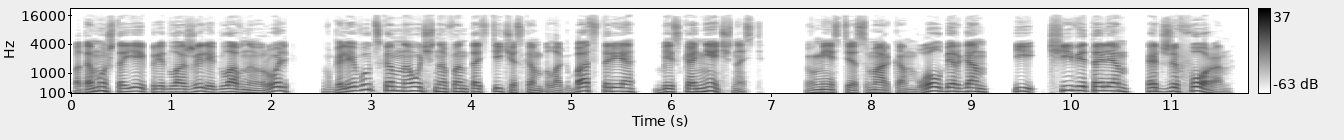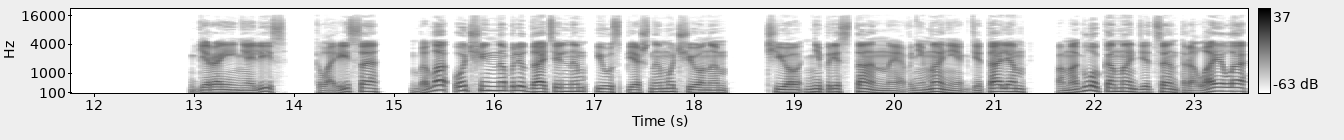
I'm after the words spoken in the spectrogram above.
потому что ей предложили главную роль в голливудском научно-фантастическом блокбастере «Бесконечность» вместе с Марком Уолбергом и Чивителем Эджифором. Героиня Лис, Клариса, была очень наблюдательным и успешным ученым, чье непрестанное внимание к деталям помогло команде Центра Лайла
